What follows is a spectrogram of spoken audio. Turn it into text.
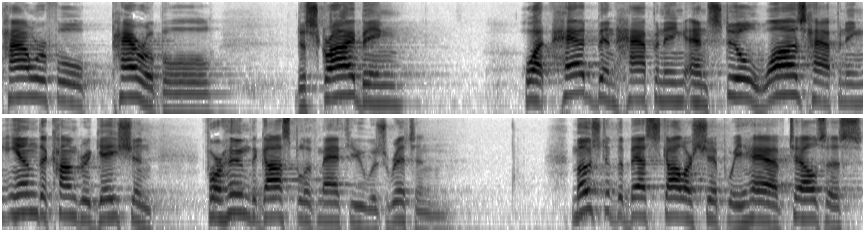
powerful parable describing what had been happening and still was happening in the congregation for whom the Gospel of Matthew was written. Most of the best scholarship we have tells us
